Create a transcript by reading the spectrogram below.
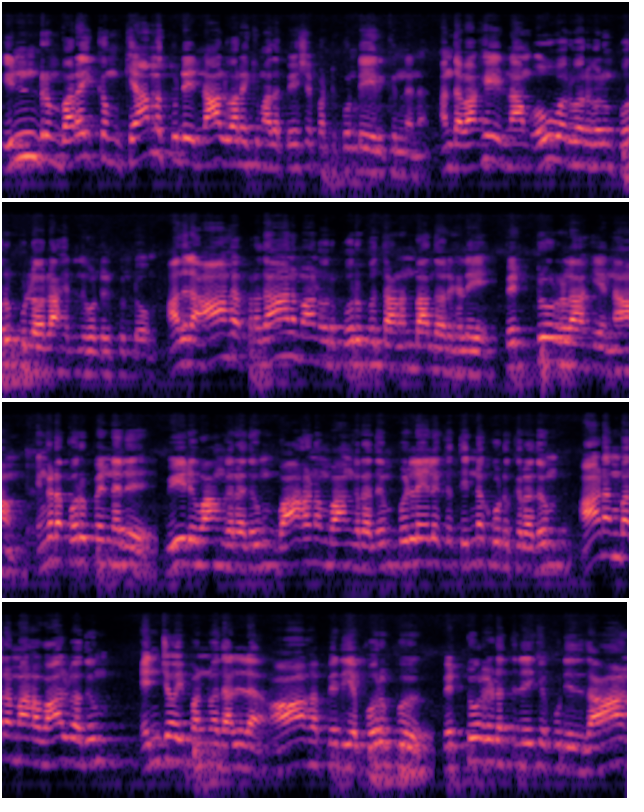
இன்றும் வரைக்கும் கியாமத்துடைய நாள் வரைக்கும் அதை பேசப்பட்டு கொண்டே இருக்கின்றன. அந்த வகையில் நாம் ஒவ்வொருவர்களும் பொறுப்புள்ளவர்களாக இருந்து கொண்டிருக்கின்றோம். அதுல ஆக பிரதானமான ஒரு பொறுப்பு தான் அன்பார்ந்தவர்களே பெற்றோர்களாகிய நாம். எங்கட பொறுப்பு என்னது? வீடு வாங்குறதும் வாகனம் வாங்குறதும் பிள்ளைகளுக்கு தின்ன கொடுக்கிறதும் ஆடம்பரமாக வாழ்வதும் என்ஜாய் பண்ணுவது அல்ல ஆக பெரிய பொறுப்பு பெற்றோர்களிடத்தில் இருக்கக்கூடியதுதான்.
